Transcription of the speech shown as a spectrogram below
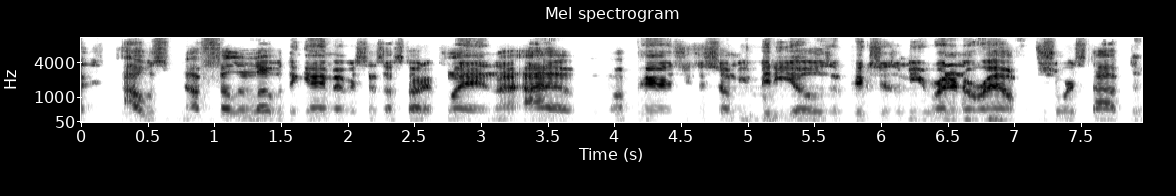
I, I was I fell in love with the game ever since I started playing. I, I have my parents used to show me videos and pictures of me running around from shortstop to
